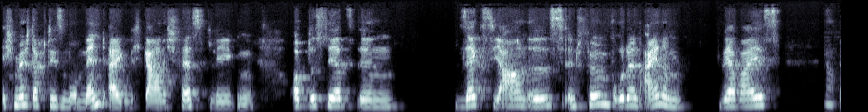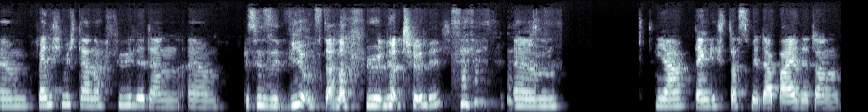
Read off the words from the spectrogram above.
ich möchte auch diesen Moment eigentlich gar nicht festlegen, ob das jetzt in sechs Jahren ist, in fünf oder in einem, wer weiß, ja. Ähm, wenn ich mich danach fühle, dann, ähm, beziehungsweise wir uns danach fühlen natürlich, ähm, ja, denke ich, dass wir da beide dann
